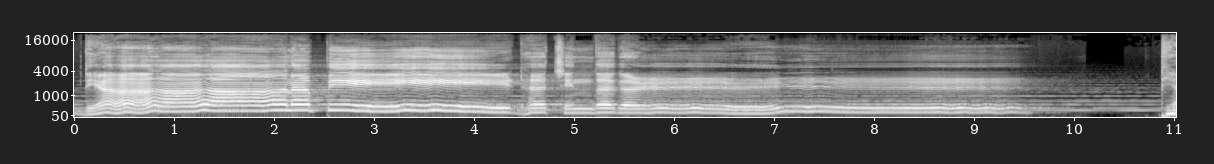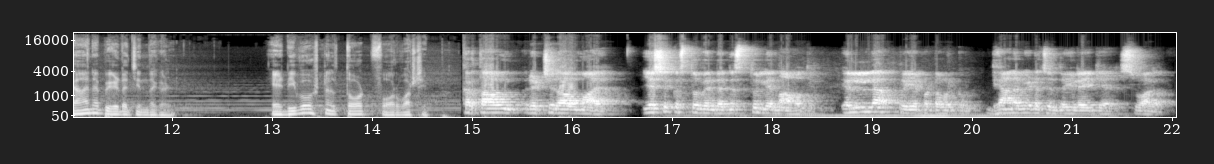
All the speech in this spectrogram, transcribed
ധ്യാനപീഠചിന്തകൾ. ധ്യാനപീഠ ചിന്തകൾ a devotional thought for worship. കർത്താവും രക്ഷിതാവുമായ യേശുക്രിസ്തുവിന്റെ നിസ്തുല്യ നാമത്തിൽ എല്ലാ പ്രിയപ്പെട്ടവർക്കും ധ്യാനപീഠ ചിന്തയിലേക്ക് സ്വാഗതം.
